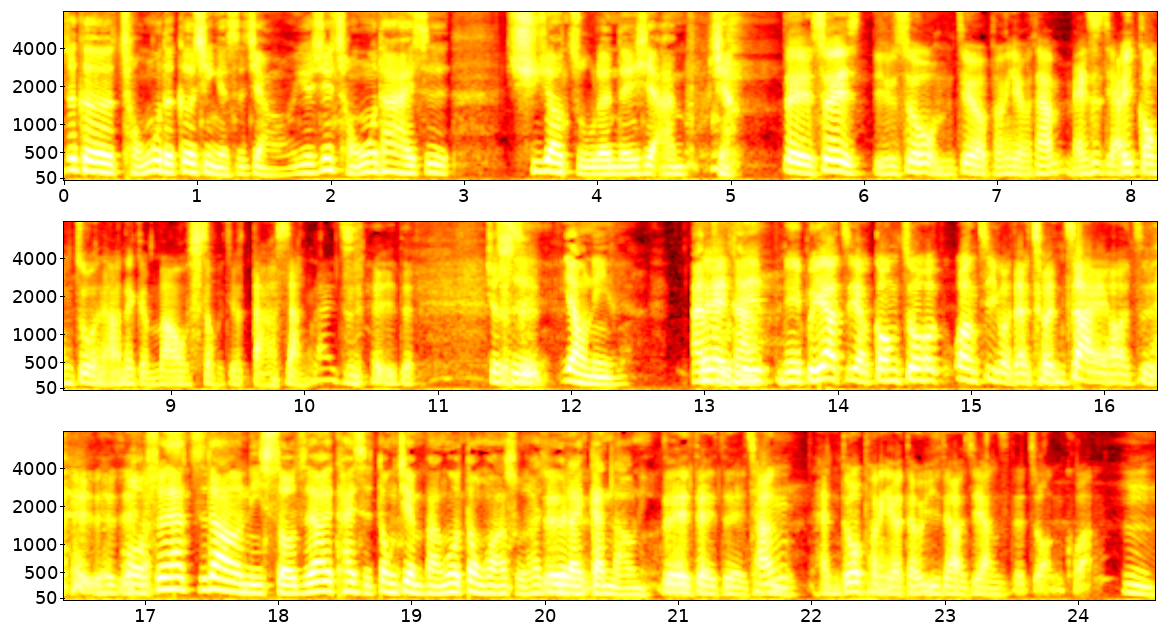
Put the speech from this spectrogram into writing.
这个宠物的个性也是这样哦，有些宠物它还是需要主人的一些安抚，这样。对，所以比如说我们就有朋友，他每次只要一工作，然后那个猫手就搭上来之类的，就是要你安抚他。你你不要只有工作忘记我的存在哦之类的。哦，所以他知道你手只要一开始动键盘或动滑鼠，他就会来干扰你。对对对，常嗯很多朋友都遇到这样子的状况。嗯，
